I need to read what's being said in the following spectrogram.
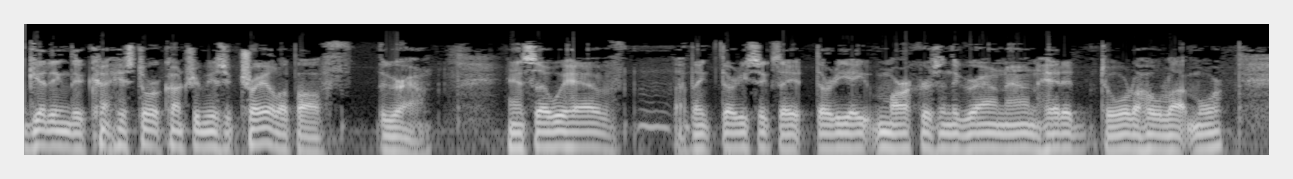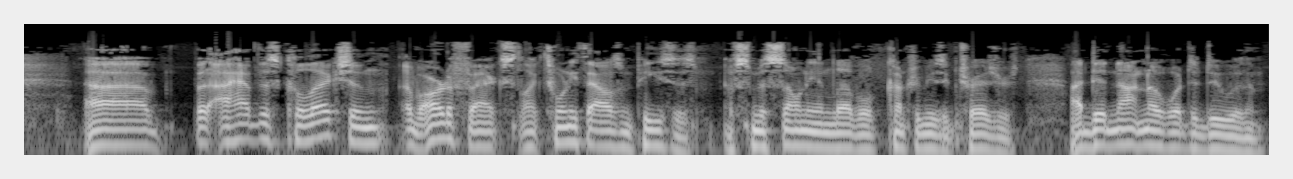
getting the historic country music trail up off the ground. And so we have, I think, 36, 38 markers in the ground now and headed toward a whole lot more. Uh, but I have this collection of artifacts, like 20,000 pieces of Smithsonian level country music treasures. I did not know what to do with them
